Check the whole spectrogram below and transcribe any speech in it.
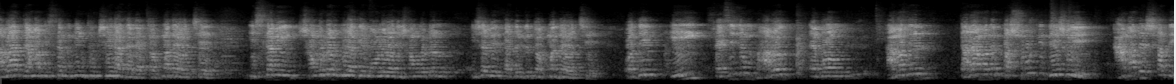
আবার জামাত ইসলামকে কিন্তু সেই রাজাকার তকমা দেওয়া হচ্ছে। ইসলামী সংগঠনগুলোকে মৌলবাদী সংগঠন হিসাবে তাদেরকে তকমা দেওয়া হচ্ছে। অতএব এই ফ্যাসিজম ভারত এবং আমাদের তারা আমাদের পার্শ্ববর্তী দেশ হয়ে আমাদের সাথে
